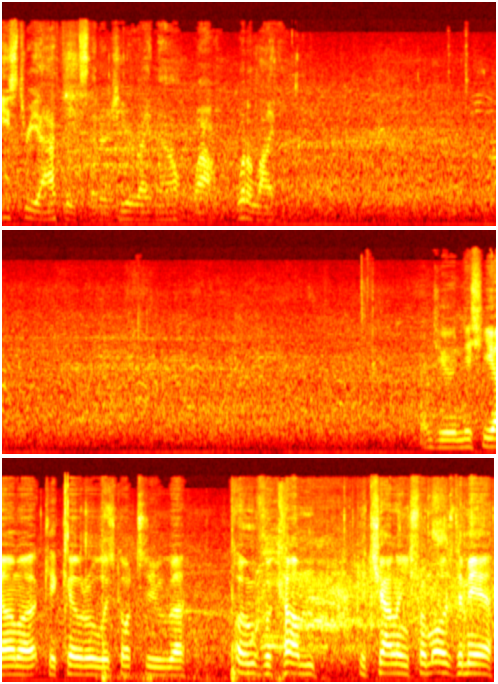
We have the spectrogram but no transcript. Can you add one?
these three athletes that are here right now, wow, what a lineup! And you, Nishiyama Kakeru has got to uh, overcome the challenge from Ozdemir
